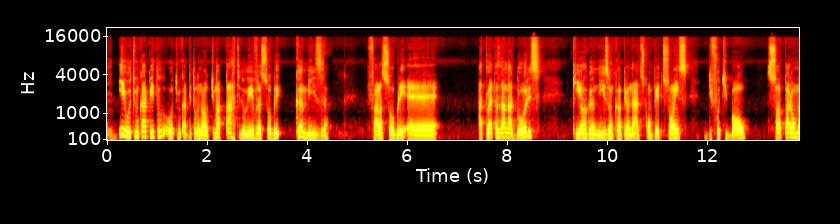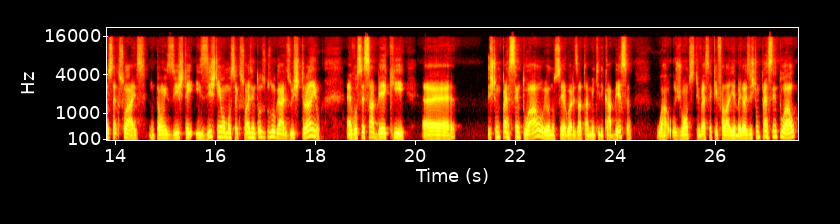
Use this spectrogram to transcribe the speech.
e o último capítulo, último capítulo não, a última parte do livro é sobre camisa. Fala sobre é, atletas amadores que organizam campeonatos, competições de futebol só para homossexuais. Então existem, existem homossexuais em todos os lugares. O estranho é você saber que é, existe um percentual, eu não sei agora exatamente de cabeça, o, o João, se estivesse aqui, falaria melhor, existe um percentual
